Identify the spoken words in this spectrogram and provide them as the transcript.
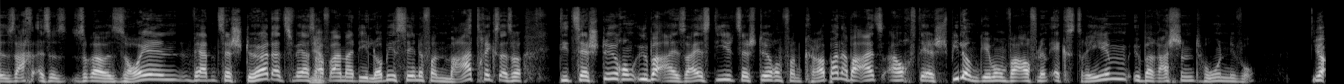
äh Sach also sogar Säulen werden zerstört, als wäre es ja. auf einmal die Lobby-Szene von Matrix. Also die Zerstörung überall, sei es die Zerstörung von Körpern, aber als auch der Spielumgebung war auf einem extrem überraschend hohen Niveau. Ja,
